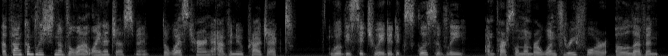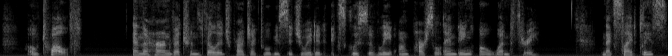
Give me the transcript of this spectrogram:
Upon completion of the lot line adjustment, the West Hearn Avenue project will be situated exclusively on parcel number 134-011-012, and the Hearn Veterans Village project will be situated exclusively on parcel ending 013. Next slide, please.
